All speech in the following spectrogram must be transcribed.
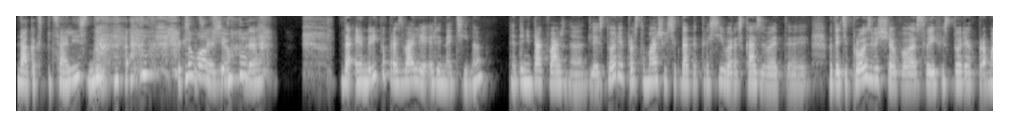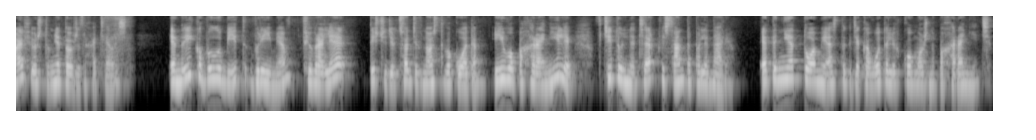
Да, как специалист. Ну, в общем. Да, Энрико прозвали Ренатино, это не так важно для истории, просто Маша всегда так красиво рассказывает э, вот эти прозвища в своих историях про мафию, что мне тоже захотелось. Энрико был убит в Риме в феврале 1990 года, и его похоронили в титульной церкви Санта-Полинаре. Это не то место, где кого-то легко можно похоронить.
